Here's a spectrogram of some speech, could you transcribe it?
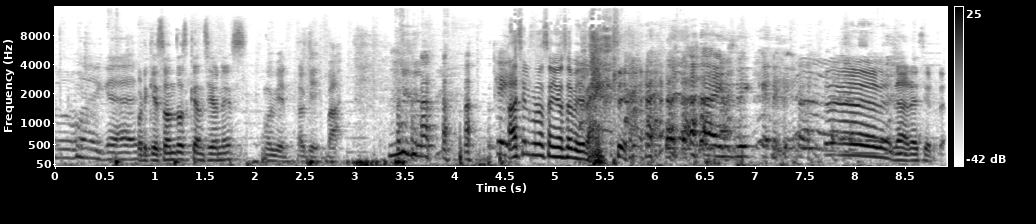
Oh my god. Porque son dos canciones. Muy bien, ok, va. Hace algunos años había. Ay, sí, creo. no, no es cierto.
